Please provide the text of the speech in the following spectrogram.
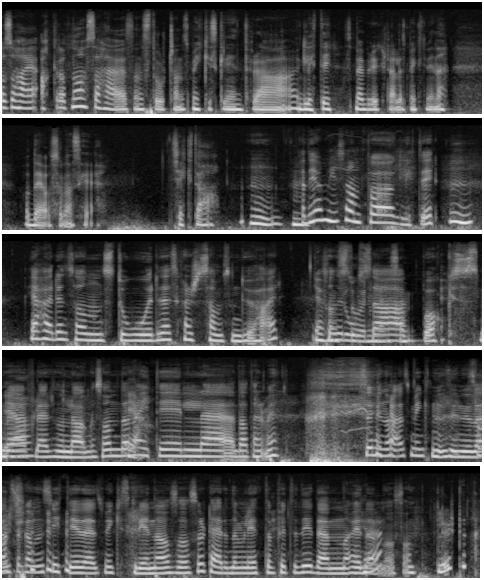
Og så har jeg akkurat nå så har jeg et stort sånn smykkeskrin fra Glitter, som jeg bruker til alle smykkene mine. Og det er også ganske kjekt å ha. Mm. Ja, de har mye sånn på glitter. Jeg har en sånn stor Det er kanskje samme som du har. Ja, sånn, med rosa sånn- boks med Ja. flere sånn lag og sånn. Den Ja. er gitt til uh, datteren min. Så hun har sminkene sine i den, Smart. så kan hun sitte i det smykkeskrinet og så sortere dem litt og putte det i den og i Ja. den og sånn. Lurt, det da.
